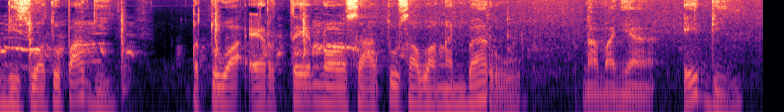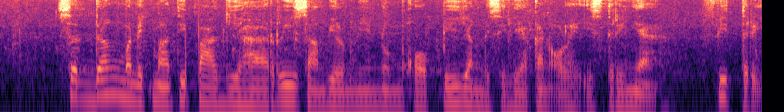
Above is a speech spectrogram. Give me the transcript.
Di suatu pagi, Ketua RT 01 Sawangan Baru, namanya Edi, sedang menikmati pagi hari sambil minum kopi yang disediakan oleh istrinya, Fitri.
